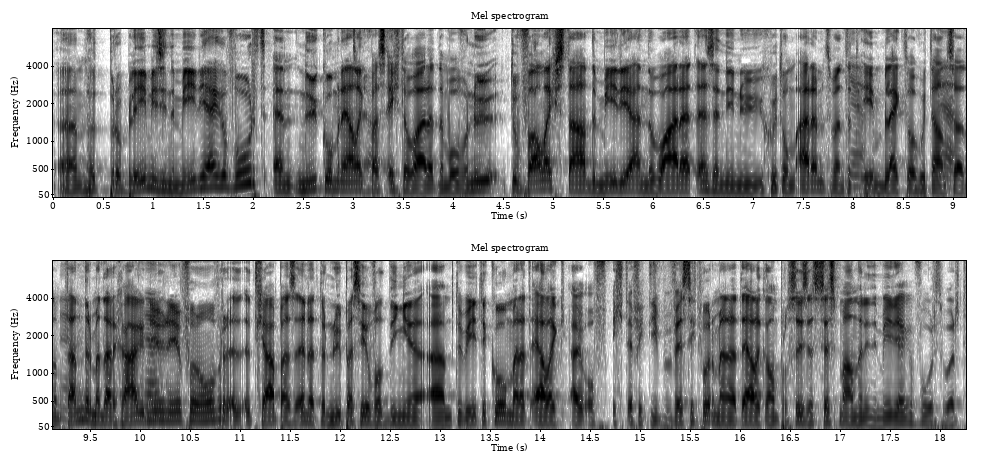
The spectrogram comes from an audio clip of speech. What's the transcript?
ehm, het probleem is in de media gevoerd. En nu komen eigenlijk Ja. pas echt de waarheid naar boven. Nu, toevallig staat de media en de waarheid en zijn die nu goed omarmd. Want het Ja. een blijkt wel goed aan te Ja, sluiten op het ander. Maar daar gaat het Ja. nu niet voor over. Het gaat pas, hè, dat er nu pas heel veel dingen ehm, te weten komen. Maar dat eigenlijk, eh, of echt effectief bevestigd worden. Maar dat eigenlijk al een proces dat zes maanden in de media gevoerd wordt.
